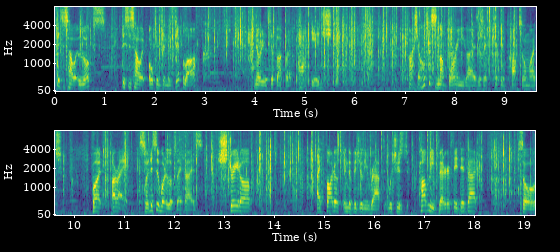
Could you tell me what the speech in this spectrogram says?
This is how it looks. This is how it opens in a Ziploc. Not really a Ziploc, but a package. Gosh, I hope this is not boring you guys as I freaking talk so much. But, alright, so this is what it looks like, guys. Straight up, I thought it was individually wrapped, which is probably better if they did that. So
